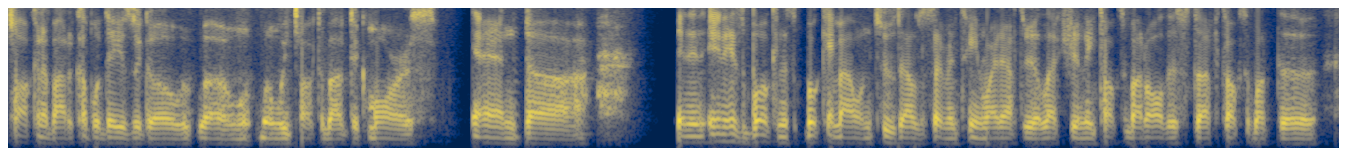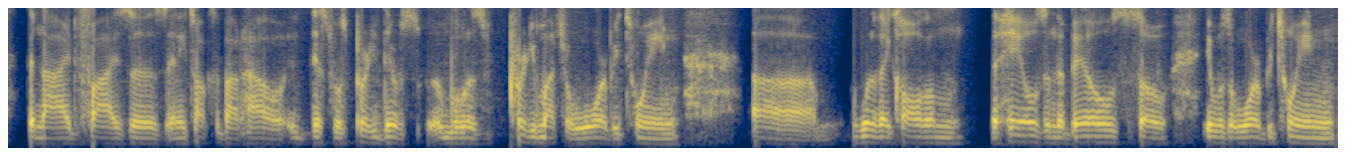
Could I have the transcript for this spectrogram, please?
talking about a couple days ago uh, when we talked about Dick Morris, and uh, in, in his book, and this book came out in 2017, right after the election. He talks about all this stuff. He talks about the denied FISAs, and he talks about how this was pretty. There was was pretty much a war between um, what do they call them? The Hills and the Bills. So it was a war between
